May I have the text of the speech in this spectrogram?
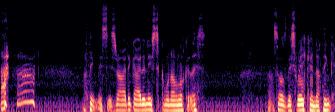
I think Mrs. Rider Guider needs to come and have a look at this. That's us this weekend, I think.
